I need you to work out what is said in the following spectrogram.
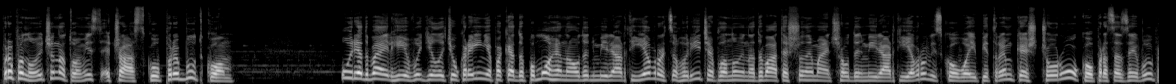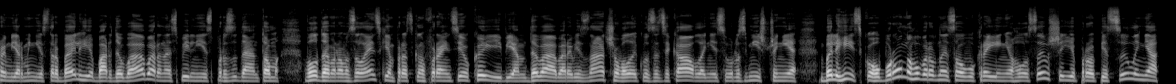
пропонуючи натомість частку прибутку. Уряд Бельгії виділить Україні пакет допомоги на 1 мільярд євро. Цьогоріч планує надавати щонайменше 1 мільярд євро військової підтримки щороку. Про це заявив прем'єр-міністр Бельгії Барде Вебер на спільній з президентом Володимиром Зеленським прес-конференції у Києві. Де Вебер відзначив велику зацікавленість у розміщенні бельгійського оборонного виробництва в Україні, оголосивши її про підсилення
